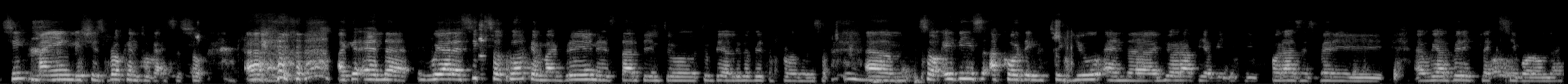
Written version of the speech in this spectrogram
See, my English is broken to guys. So, uh, and uh, we are at six o'clock and my brain is starting to, to be a little bit frozen. So, um, so it is according to you and uh, your availability. For us, it's very, uh, we are very flexible on that.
